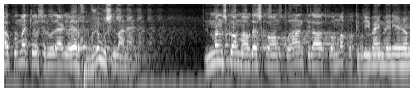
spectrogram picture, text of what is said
حکومت کې ور سره ولاړي غیر خو مسلمانان منځ کوم او داس کوم قران تلاوت کوم مخ په قبلي باندې درېږم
